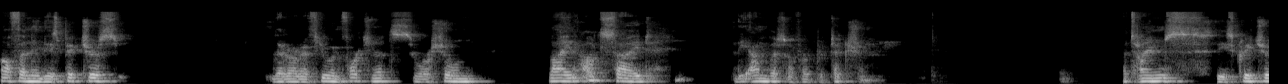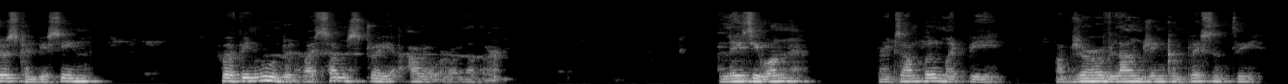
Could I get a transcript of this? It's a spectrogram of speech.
Often in these pictures, there are a few unfortunates who are shown lying outside the ambit of her protection. At times, these creatures can be seen who have been wounded by some stray arrow or another. A lazy one, for example, might be observed lounging complacently,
